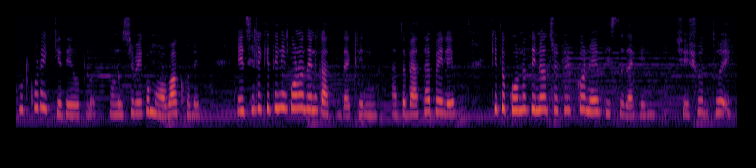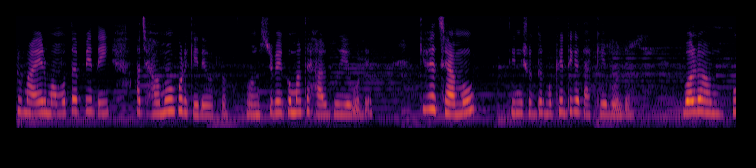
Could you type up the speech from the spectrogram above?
হুট করে কেঁদে উঠল। অনুশ্রী বেগম অবাক হলেন। এই ছেলেকে তিনি কোনোদিন কাঁদতে দেখেনি এত ব্যথা পেলে কিন্তু কোনোদিনও চোখের কোণে ভিজতে দেখেনি সে শুদ্ধ, একটু মায়ের মমতা পেতেই আজ হাউমাউ করে কেঁদে উঠল। অনুশ্রী বেগম মাথায় হাল ঘুরিয়ে বলে কী হয়েছে আম্মু? তিনি শুদ্ধর মুখের দিকে তাকিয়ে বললেন, বলো আম্পু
